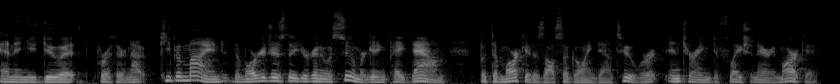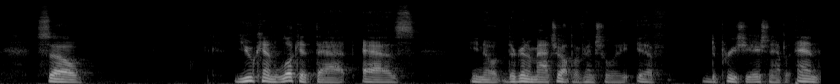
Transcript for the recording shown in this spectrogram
and then you do it for a third. Now, keep in mind the mortgages that you're going to assume are getting paid down, but the market is also going down too. We're entering deflationary market, so you can look at that as you know they're going to match up eventually if depreciation happens. And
